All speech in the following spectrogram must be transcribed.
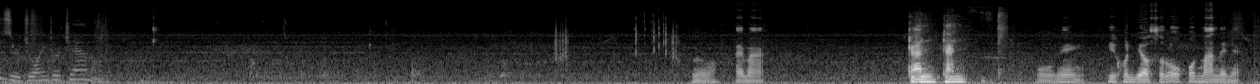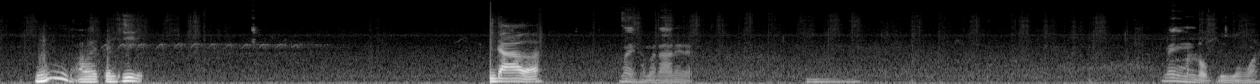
User joined your channel. โหใครมา กันกันโหแม่งพี่คนเดียวโซโล่โคตรมันเลยเนี่ย อืมเอาไว้เป็นที่ดาวเหรอ ไม่ธรรมดาเนี่ยแหละแม่งมันหลบดียังวะ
